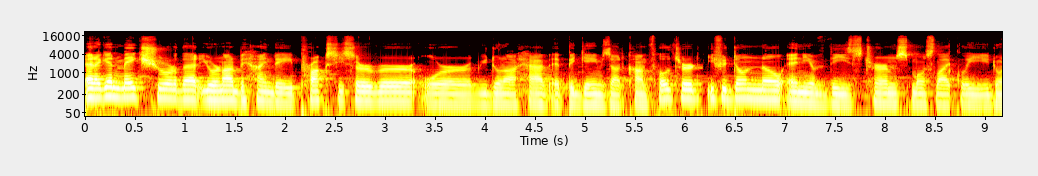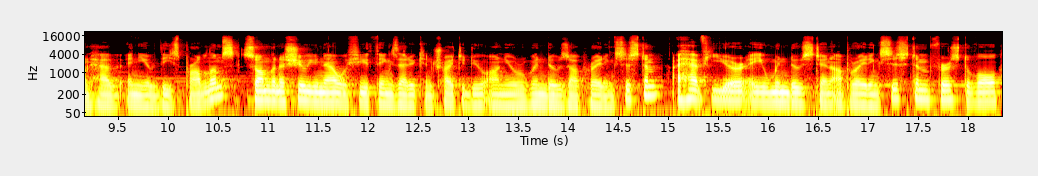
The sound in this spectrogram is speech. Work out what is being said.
And again, make sure that you're not behind a proxy server or you do not have epicgames.com filtered. If you don't know any of these terms, most likely you don't have any of these problems. So I'm going to show you now a few things that you can try to do on your Windows operating system system. I have here a Windows 10 operating system. First of all,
